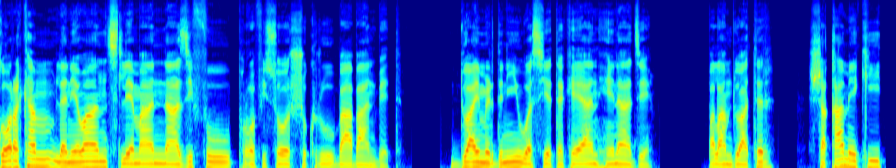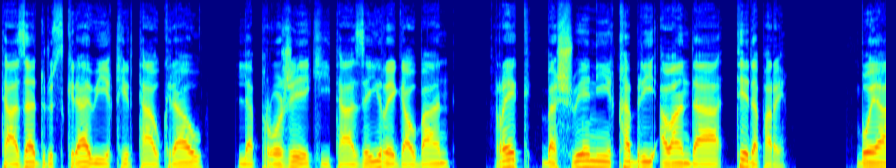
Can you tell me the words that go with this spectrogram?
گۆڕەکەم لە نێوان سلێمان نازیف و پڕۆفیسۆر شوکرو بابان بێت، دوای مردنی وەسیەتەکەیان هێنا جێ، بەڵام دواتر شەقامێکی تازە دروستکراوی قیرتاوکراو لە پڕۆژەیەکی تازەی ڕێگاوبان ڕێک بە شوێنی قەبری ئەواندا تێدەپەڕێ، بۆیە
